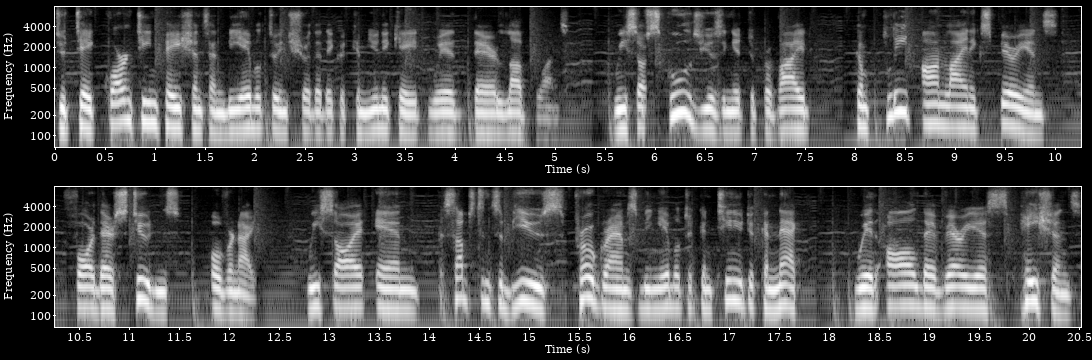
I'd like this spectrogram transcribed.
to take quarantine patients and be able to ensure that they could communicate with their loved ones. We saw schools using it to provide complete online experience for their students overnight. We saw it in substance abuse programs being able to continue to connect with all their various patients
